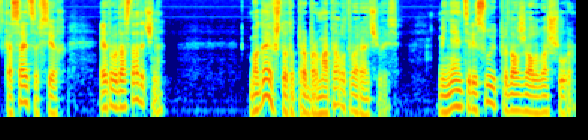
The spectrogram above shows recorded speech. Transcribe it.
Касается всех. Этого достаточно? Багаев что-то пробормотал, отворачиваясь. «Меня интересует», — продолжал Ивашура,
